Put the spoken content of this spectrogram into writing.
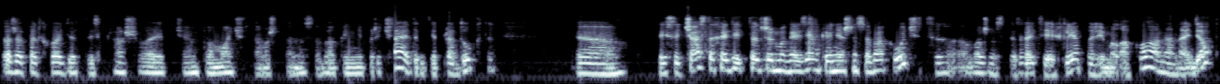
тоже подходит и спрашивает, чем помочь, потому что ну, собака не прочитает, где продукты. Э, если часто ходить в тот же магазин, конечно, собака учится, можно сказать, ей хлеб или молоко она найдет,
